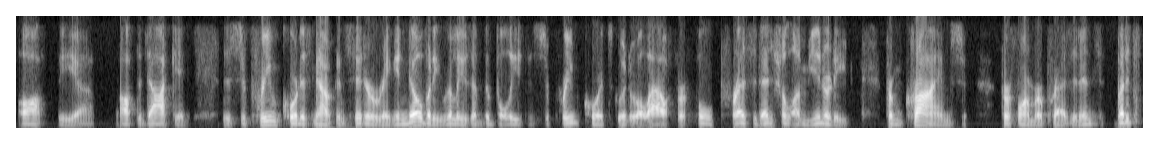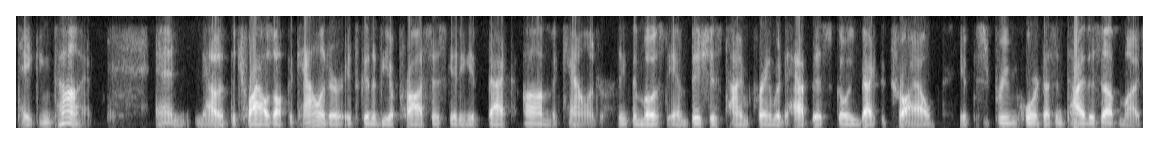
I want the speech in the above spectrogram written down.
off the. Uh, off the docket. The Supreme Court is now considering, and nobody really is of the belief the Supreme Court is going to allow for full presidential immunity from crimes for former presidents, but it's taking time. And now that the trial's off the calendar, it's going to be a process getting it back on the calendar. I think the most ambitious time frame would have this going back to trial if the Supreme Court doesn't tie this up much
